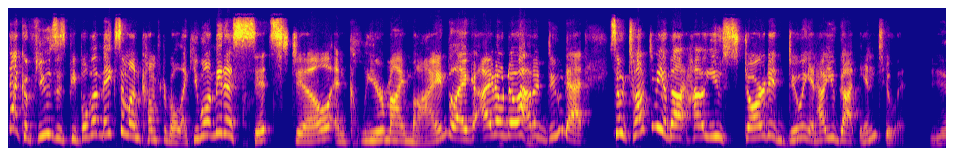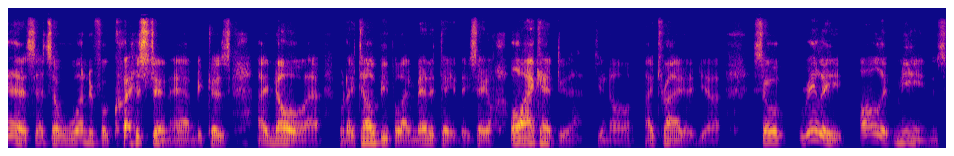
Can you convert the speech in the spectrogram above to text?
not confuses people but makes them uncomfortable. Like you want me to sit still and clear my mind? Like I don't know how to mm. do that. So talk to me about how you started doing it, how you got into it. Yes, that's a wonderful question, and because I know uh, when I tell people I meditate, they say, "Oh, I can't do that." You know, I tried it. Yeah. So really, all it means,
